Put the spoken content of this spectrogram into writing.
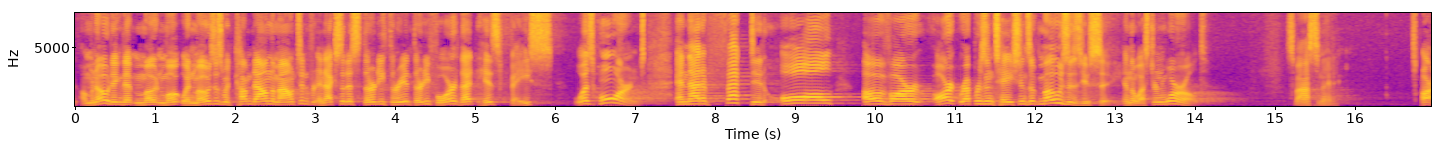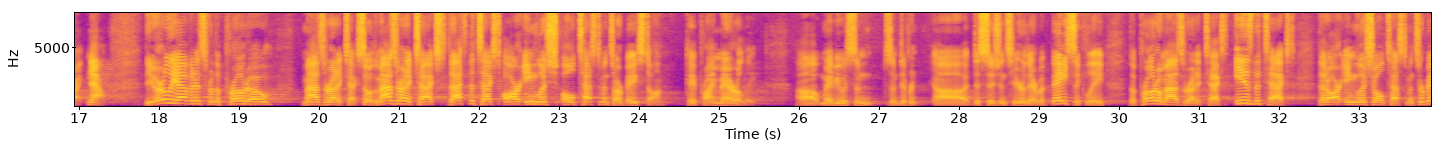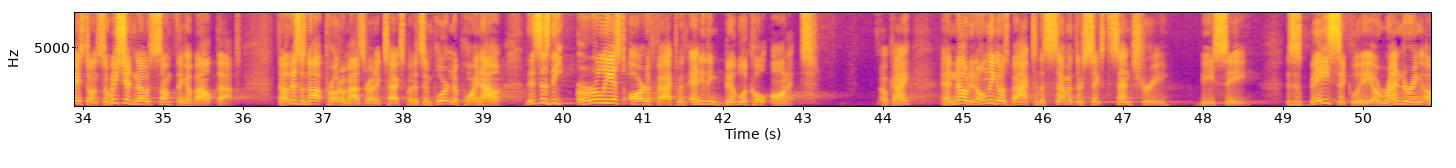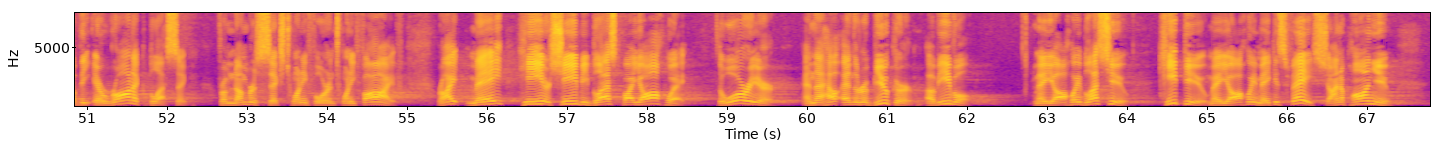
I'm noting that Mo, Mo, when Moses would come down the mountain in Exodus 33 and 34, that his face was horned. And that affected all of our art representations of Moses, you see, in the Western world. It's fascinating. All right, now, the early evidence for the Proto Masoretic text. So, the Masoretic text, that's the text our English Old Testaments are based on, okay, primarily. Uh, maybe with some, some different uh, decisions here or there, but basically, the Proto Masoretic text is the text that our English Old Testaments are based on. So, we should know something about that. Now, this is not Proto Masoretic text, but it's important to point out this is the earliest artifact with anything biblical on it. Okay? And note, it only goes back to the 7th or 6th century BC. This is basically a rendering of the Aaronic blessing from Numbers 6, 24, and 25. Right? May he or she be blessed by Yahweh, the warrior and the, and the rebuker of evil. May Yahweh bless you keep you. May Yahweh make his face shine upon you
